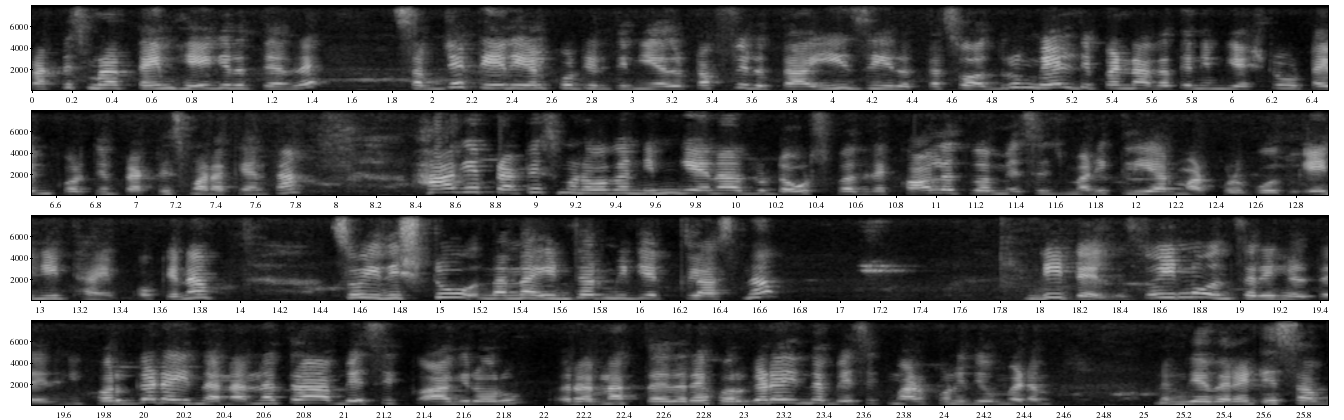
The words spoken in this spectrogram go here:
ಪ್ರಾಕ್ಟೀಸ್ ಮಾಡಕ್ ಟೈಮ್ ಹೇಗಿರುತ್ತೆ ಅಂದ್ರೆ ಸಬ್ಜೆಕ್ಟ್ ಏನ್ ಹೇಳ್ಕೊಟ್ಟಿರ್ತೀನಿ, ಅದು ಟಫ್ ಇರುತ್ತಾ ಈಸಿ ಇರುತ್ತಾ ಸೊ ಅದ್ರ ಮೇಲೆ ಡಿಪೆಂಡ್ ಆಗುತ್ತೆ ನಿಮ್ಗೆ ಎಷ್ಟು ಟೈಮ್ ಕೊಡ್ತೀನಿ ಪ್ರಾಕ್ಟೀಸ್ ಮಾಡಕ್ಕೆ ಅಂತ. ಹಾಗೆ ಪ್ರಾಕ್ಟೀಸ್ ಮಾಡುವಾಗ ನಿಮ್ಗೆ ಏನಾದ್ರೂ ಡೌಟ್ಸ್ ಬಂದ್ರೆ ಕಾಲ್ ಅಥವಾ ಮೆಸೇಜ್ ಮಾಡಿ ಕ್ಲಿಯರ್ ಮಾಡ್ಕೊಳ್ಬಹುದು ಎನಿ ಟೈಮ್ ಓಕೆನಾ ಸೊ ಇದಿಷ್ಟು ನನ್ನ ಇಂಟರ್ಮೀಡಿಯೇಟ್ ಕ್ಲಾಸ್ನ ಡೀಟೇಲ್ ಸೊ ಇನ್ನೂ ಒಂದ್ಸರಿ ಹೇಳ್ತಾ ಇದ್ದೀನಿ. ಹೊರಗಡೆಯಿಂದ ನನ್ನ ಹತ್ರ ಬೇಸಿಕ್ ಆಗಿರೋರು ರನ್ ಆಗ್ತಾ ಇದಾರೆ. ಹೊರಗಡೆಯಿಂದ ಬೇಸಿಕ್ ಮಾಡ್ಕೊಂಡಿದೀವಿ ಮೇಡಮ್ ನಮ್ಗೆ varieties of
